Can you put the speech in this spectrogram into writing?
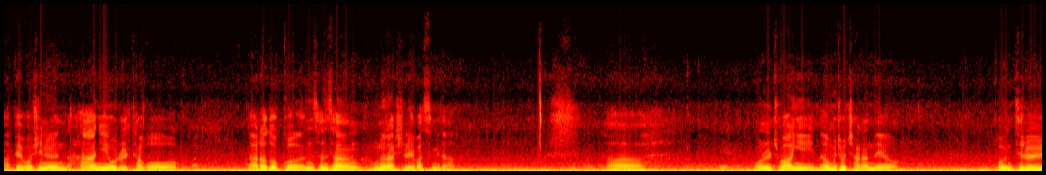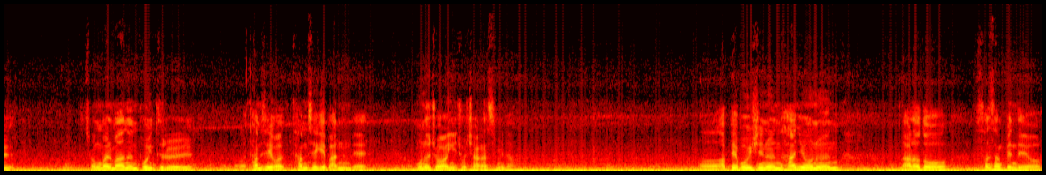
앞에 보시는 한이호를 타고 나라도권 선상 문어낚시를 해봤습니다. 아, 오늘 조항이 너무 좋지 않았네요. 포인트를 정말 많은 포인트를 어, 탐색 탐색해 봤는데 문어 조항이 좋지 않았습니다. 어, 앞에 보이시는 한이오는 나라도 선상배인데요.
